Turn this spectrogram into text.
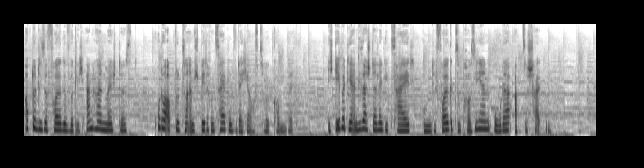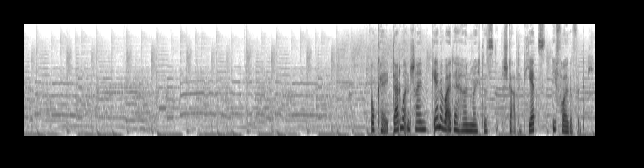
ob du diese Folge wirklich anhören möchtest oder ob du zu einem späteren Zeitpunkt wieder hierauf zurückkommen willst. Ich gebe dir an dieser Stelle die Zeit, um die Folge zu pausieren oder abzuschalten. Okay, da du anscheinend gerne weiterhören möchtest, startet jetzt die Folge für dich.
